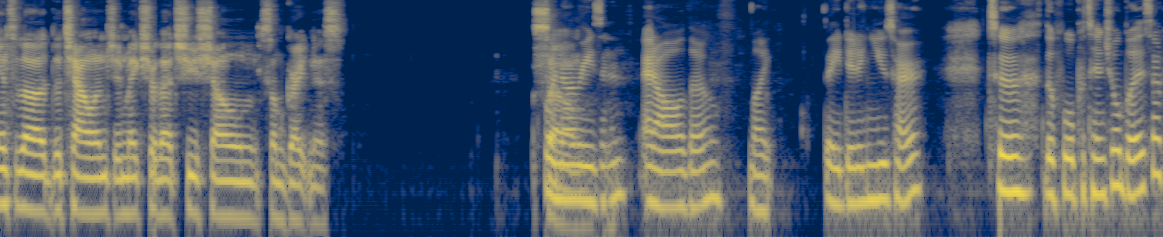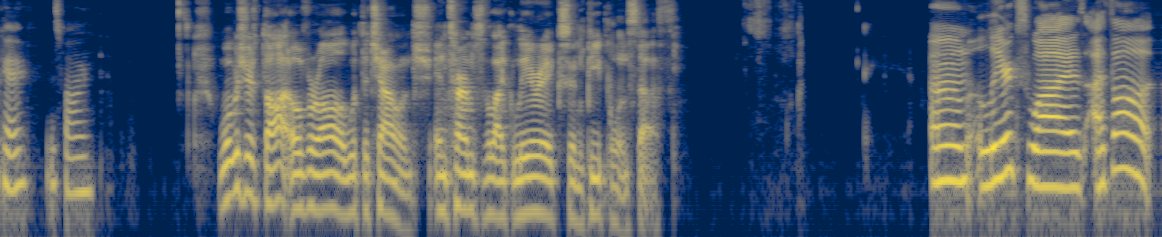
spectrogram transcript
into the the challenge and make sure that she's shown some greatness. For no reason at all, though. Like they didn't use her to the full potential, but it's okay. It's fine. what was your thought overall with the challenge in terms of like lyrics and people and stuff? Um, lyrics wise, I thought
